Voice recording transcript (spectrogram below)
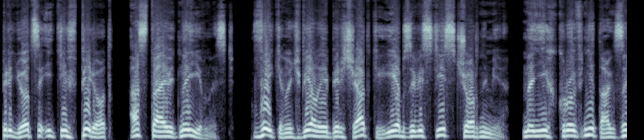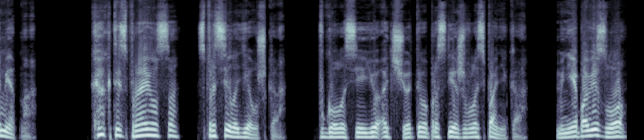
придется идти вперед, оставить наивность. выкинуть белые перчатки и обзавестись черными. На них кровь не так заметна. «Как ты справился?» – спросила девушка. В голосе ее отчетливо прослеживалась паника. «Мне повезло.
